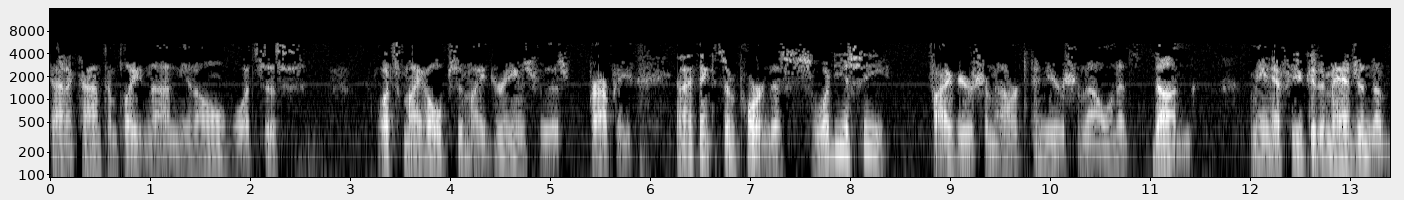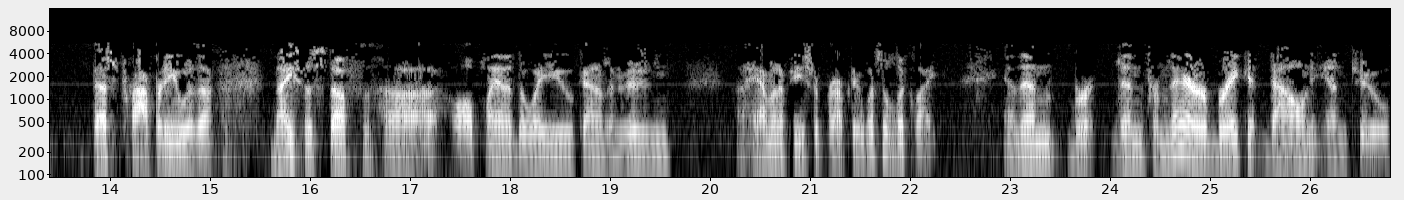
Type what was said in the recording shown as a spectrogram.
kind of contemplating on, you know, what's this, what's my hopes and my dreams for this property. And I think it's important to, what do you see five years from now or ten years from now when it's done? I mean, if you could imagine the best property with the nicest stuff uh, all planted the way you kind of envision uh, having a piece of property, what's it look like? And then, then from there, break it down into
